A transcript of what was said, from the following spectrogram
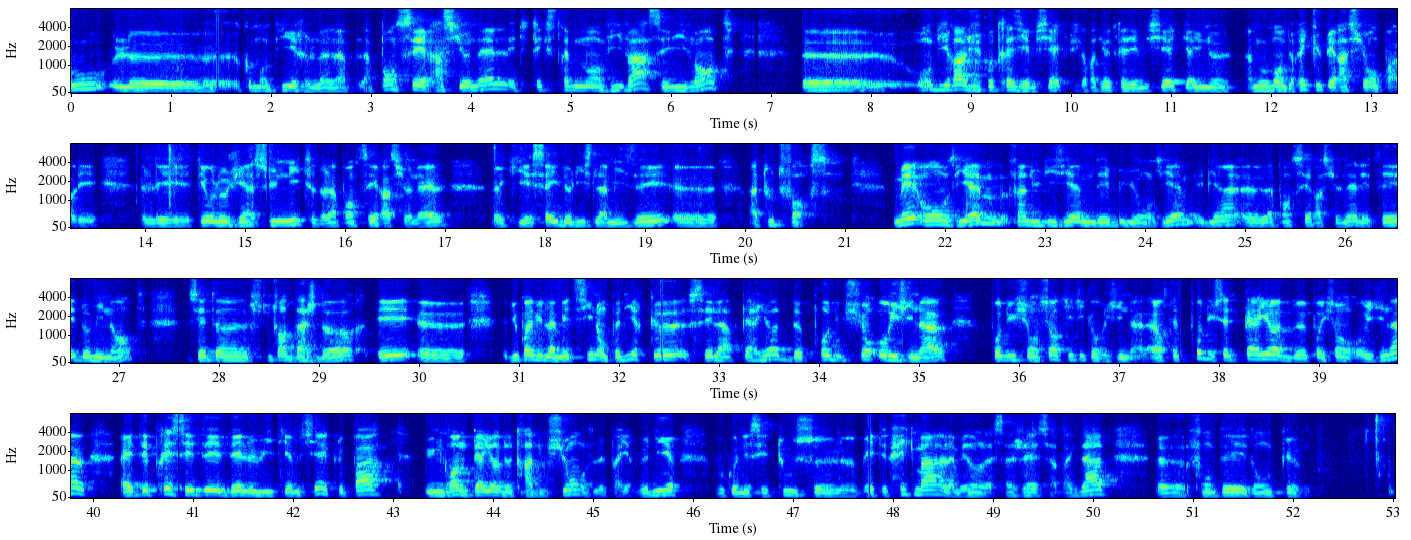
où le, comment dire, la, pensée rationnelle est extrêmement vivace et vivante. Euh, on dira jusqu'au XIIIe siècle, puisqu'à partir du XIIIe siècle, il y a une, un mouvement de récupération par les, les théologiens sunnites de la pensée rationnelle euh, qui essayent de l'islamiser euh, à toute force. Mais au 11e, fin du 10e, début du 11e, eh bien, euh, la pensée rationnelle était dominante. C'est une sorte d'âge d'or. Et du point de vue de la médecine, on peut dire que c'est la période de production originale, production scientifique originale. Alors, cette, cette période de production originale a été précédée dès le 8e siècle par une grande période de traduction. Je ne vais pas y revenir. Vous connaissez tous le Beit el-Hikmah, la maison de la sagesse à Bagdad. Euh, fondée donc euh,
